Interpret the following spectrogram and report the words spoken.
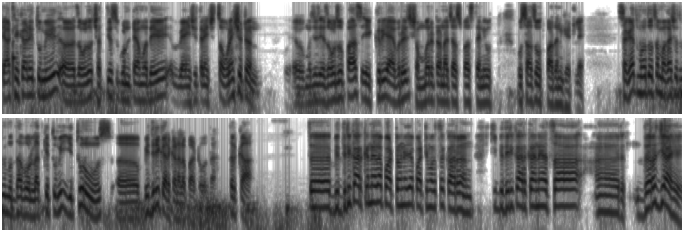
त्या ठिकाणी तुम्ही जवळजवळ छत्तीस गुंट्यामध्ये ब्याऐंशी त्र्याऐंशी चौऱ्याऐंशी टन म्हणजे जवळजवळपास एकरी ॲव्हरेज शंभर टनाच्या आसपास त्यांनी ऊसाचं उत्पादन घेतलंय. सगळ्यात महत्त्वाचा मगाशी तुम्ही मुद्दा बोललात की तुम्ही इथून ऊस बिद्री कारखान्याला पाठवता. तर का? तर बिद्री कारखान्याला पाठवण्याच्या पाठीमागचं कारण की बिद्री कारखान्याचा दर जे आहे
